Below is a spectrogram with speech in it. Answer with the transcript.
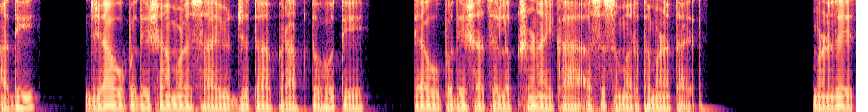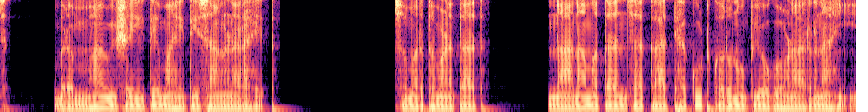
आधी ज्या उपदेशामुळे सायुज्यता प्राप्त होते त्या उपदेशाचं लक्षण ऐका असं समर्थ म्हणत आहेत म्हणजेच ब्रह्माविषयी ते माहिती सांगणार आहेत. समर्थ म्हणतात नाना मतांचा काथ्याकूट करून उपयोग होणार नाही.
